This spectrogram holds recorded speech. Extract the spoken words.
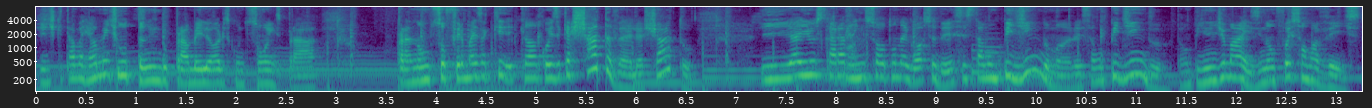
Gente que tava realmente lutando para melhores condições, pra, pra não sofrer mais aquela coisa que é chata, velho, é chato. E aí os caras vêm e soltam um negócio desse, estavam pedindo, mano, eles estavam pedindo, estavam pedindo demais, e não foi só uma vez,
